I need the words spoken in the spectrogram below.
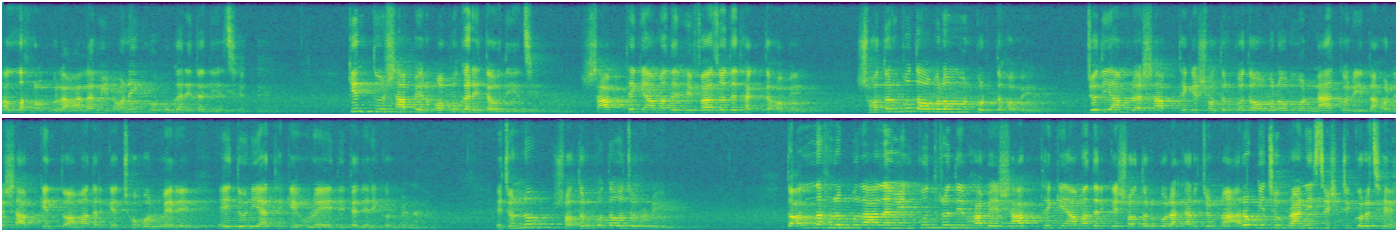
আল্লাহ রব্বুল্লা আলমিন অনেক উপকারিতা দিয়েছে। কিন্তু সাপের অপকারিতাও দিয়েছে। সাপ থেকে আমাদের হেফাজতে থাকতে হবে, সতর্কতা অবলম্বন করতে হবে। যদি আমরা সাপ থেকে সতর্কতা অবলম্বন না করি, তাহলে সাপ কিন্তু আমাদেরকে ছবল মেরে এই দুনিয়া থেকে উড়িয়ে দিতে দেরি করবে না। এজন্য সতর্কতাও জরুরি। তো আল্লাহ রব্বুল আলমিন কুদরতিভাবে সাপ থেকে আমাদেরকে সতর্ক রাখার জন্য আরও কিছু প্রাণী সৃষ্টি করেছেন।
